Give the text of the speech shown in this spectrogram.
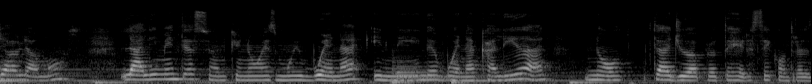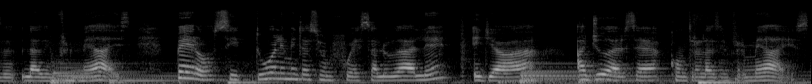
Ya hablamos, la alimentación que no es muy buena y ni de buena calidad no te ayuda a protegerse contra las enfermedades. Pero si tu alimentación fue saludable, ella va a ayudarse contra las enfermedades.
